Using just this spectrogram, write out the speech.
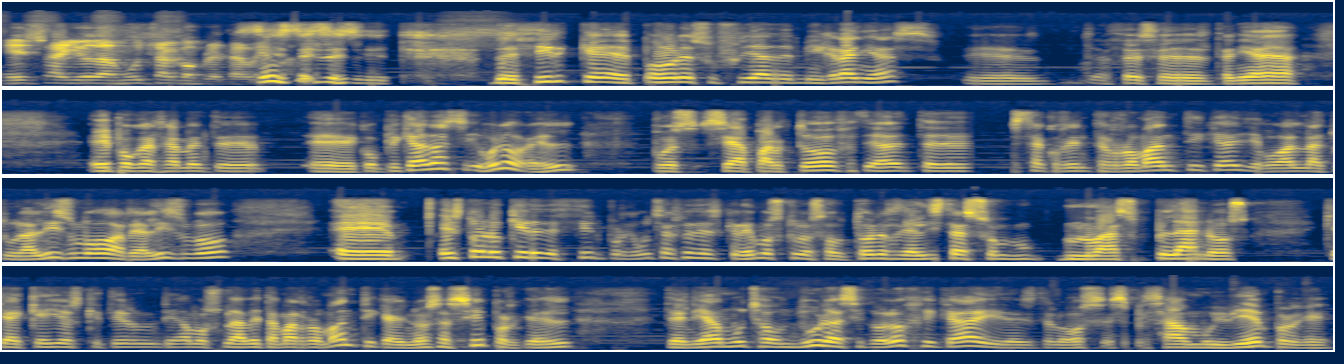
Eso ayuda mucho a completar la Sí, sí, sí, sí. Decir que el pobre sufría de migrañas, eh, entonces eh, tenía épocas realmente eh, complicadas y bueno, él pues se apartó efectivamente de esta corriente romántica, llegó al naturalismo, al realismo. Eh, esto no quiere decir, porque muchas veces creemos que los autores realistas son más planos que aquellos que tienen, digamos, una beta más romántica, y no es así, porque él tenía mucha hondura psicológica y desde luego se expresaba muy bien, porque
